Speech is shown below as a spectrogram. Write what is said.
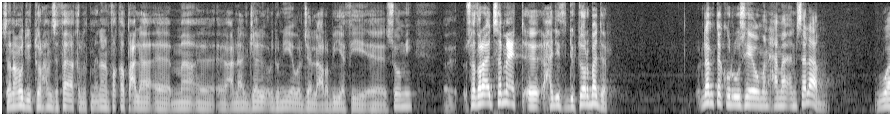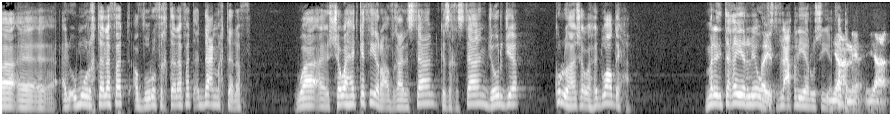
سنعود دكتور حمزة فائق للاطمئنان فقط على آه، ما آه، على الجالية الأردنية والجالية العربية في آه، سومي. أستاذ رائد سمعت حديث الدكتور بدر. لم تكن روسيا يوما حمائم سلام. والأمور اختلفت الظروف اختلفت الدعم اختلف وشواهد كثيرة. أفغانستان كازاخستان جورجيا كلها شواهد واضحة. ما الذي تغير اليوم طيب. في العقلية الروسية؟ يعني يعني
